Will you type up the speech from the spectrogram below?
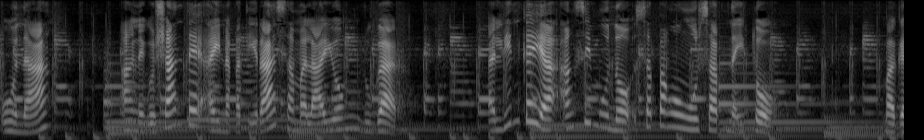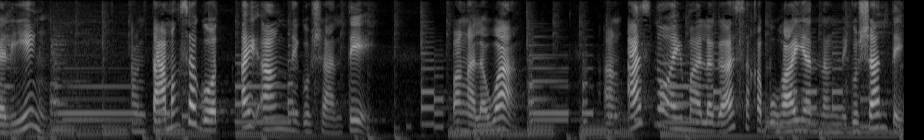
Una, ang negosyante ay nakatira sa malayong lugar. Alin kaya ang simuno sa pangungusap na ito? Magaling! Ang tamang sagot ay ang negosyante. Pangalawa, ang asno ay malaga sa kabuhayan ng negosyante.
